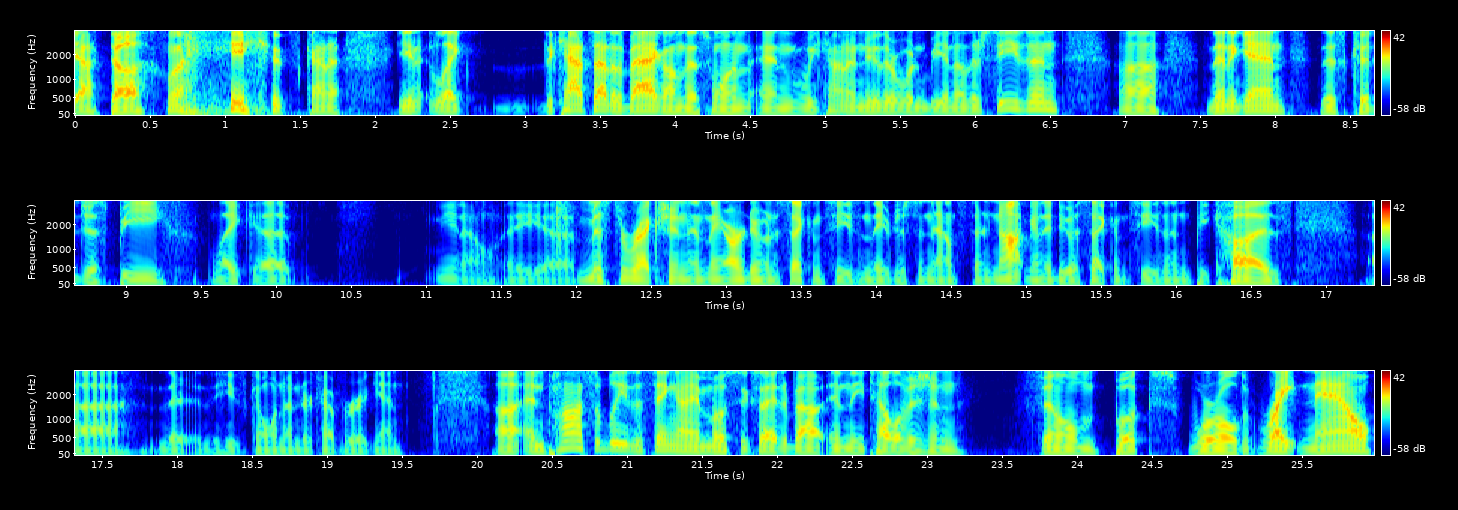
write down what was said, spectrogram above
Yeah, duh. Like it's kind of you know like the cat's out of the bag on this one, and we kind of knew there wouldn't be another season. Uh, then again, this could just be like a you know a uh, misdirection, and they are doing a second season. They've just announced they're not going to do a second season because uh, he's going undercover again. Uh, and possibly the thing I am most excited about in the television, film, books world right now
